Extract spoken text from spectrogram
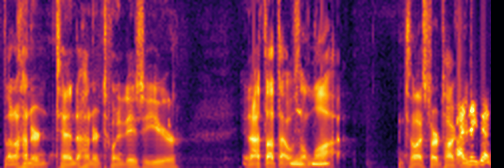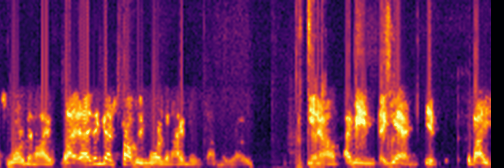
about 110 to 120 days a year, and I thought that was mm-hmm. a lot. until I started talking. I think that's more than I. I think that's probably more than I was on the road. But you know, I mean, again, if if I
